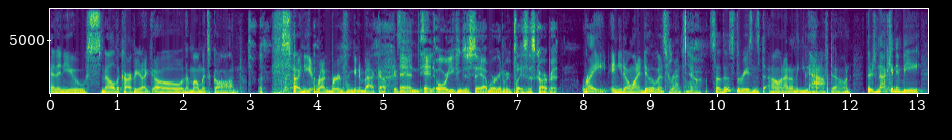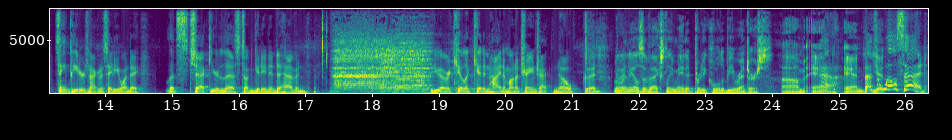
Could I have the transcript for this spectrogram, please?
And then you smell the carpet. You're like, oh, the moment's gone. so you get rug burn from getting back up. Cause, And and or you can just say we're going to replace this carpet. Right. And you don't want to do it if it's rental. Yeah. So those are the reasons to own. I don't think you have to own. There's not going to be, St. Peter's not going to say to you one day, let's check your list on getting into heaven. Did you ever kill a kid and hide him on a train track? No. Good. Good. Millennials have actually made it pretty cool to be renters. Um, and Yeah. and that's yet- a well said.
